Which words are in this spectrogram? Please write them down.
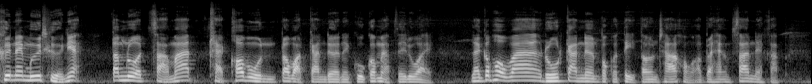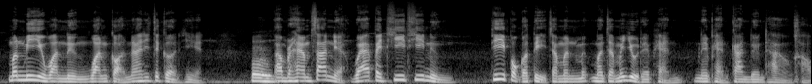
คือในมือถือเนี่ย ตำรวจสามารถแทร็กข้อมูลประวัติการเดินใน Google Map ได้ด้วย แล้วก็พบว่ารูทการเดินปกติตอนเช้าของอับราฮัมสันเนี่ยครับ มันมีอยู่วันหนึ่งวันก่อนหน้าที่จะเกิดเหตุอืมอับราฮัมสันเนี่ยแวะไปที่ที่หนึ่งที่ปกติจะมันมันจะไม่อยู่ในแผนในแผนการเดินทางของเขา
